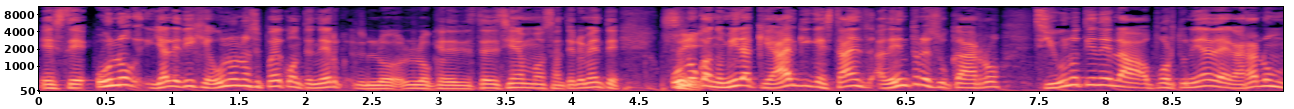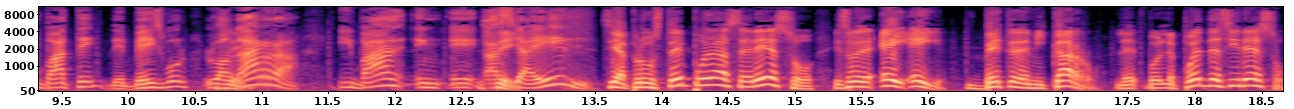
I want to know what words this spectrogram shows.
este uno, ya le dije, uno no se puede contener lo, lo que decíamos anteriormente. Uno cuando mira que alguien está adentro de su carro, si uno tiene la oportunidad de agarrar un bate de béisbol, lo agarra y va eh, hacia él. Sí, pero usted puede hacer eso y se puede, hey, hey, vete de mi carro. Le, le puedes decir eso.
